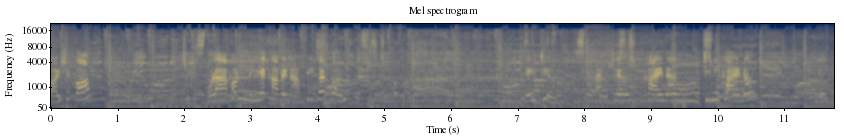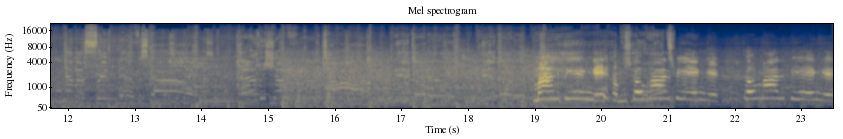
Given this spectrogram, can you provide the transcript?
বয়সে কম। ওরা এখন নিয়ে খাবে না ফিগার এই যে। খায় না চিনি খায় না। মাল পিয়েঙ্গে হম তো মাল পিয়েঙ্গে, তো মাল পিয়েঙ্গে।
